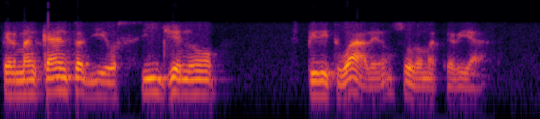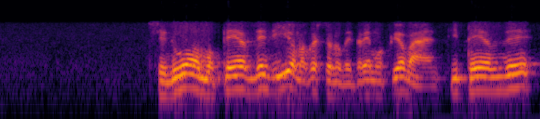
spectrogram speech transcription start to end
per mancanza di ossigeno spirituale, non solo materiale se l'uomo perde Dio, ma questo lo vedremo più avanti, perde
